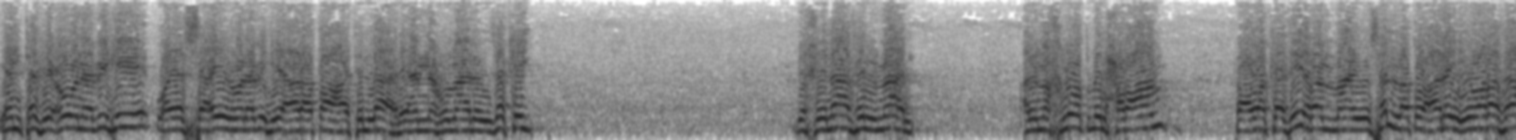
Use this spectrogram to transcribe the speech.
ينتفعون به ويستعينون به على طاعة الله لأنه مال زكي. بخلاف المال المخلوط بالحرام فهو كثيرا ما يسلط عليه ورثة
